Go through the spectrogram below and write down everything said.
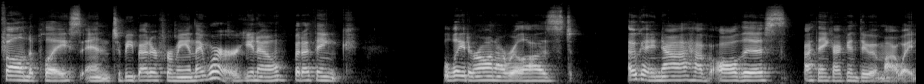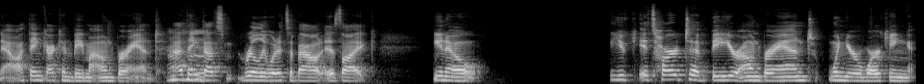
fall into place and to be better for me. And they were, you know, but I think later on I realized, okay, now I have all this. I think I can do it my way now. I think I can be my own brand. I think that's really what it's about is like, you know, you it's hard to be your own brand when you're working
